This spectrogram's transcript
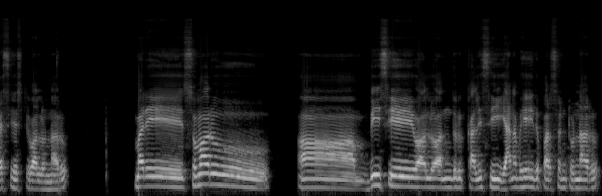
ఎస్సీ ఎస్టీ వాళ్ళు ఉన్నారు. మరి సుమారు బీసీ వాళ్ళు అందరూ కలిసి ఎనభై ఐదు పర్సెంట్ ఉన్నారు.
